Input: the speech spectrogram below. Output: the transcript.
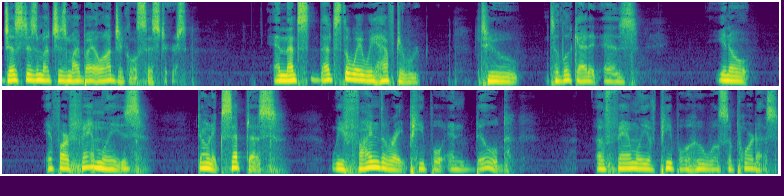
just as much as my biological sisters. And that's that's the way we have to to to look at it as you know if our families don't accept us we find the right people and build a family of people who will support us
